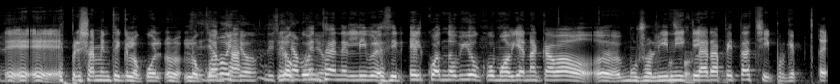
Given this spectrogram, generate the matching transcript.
Eh, eh, expresamente que lo, cuenta, yo, dice, lo cuenta en el libro. Es decir, él cuando vio cómo habían acabado eh, Mussolini y Clara Petacci, porque eh,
